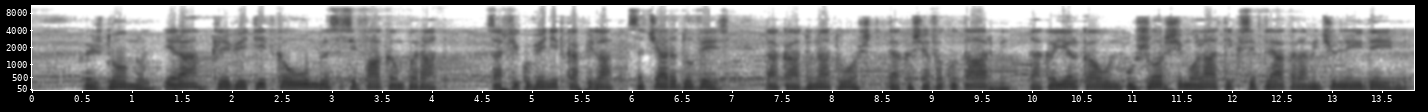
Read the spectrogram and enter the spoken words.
căci Domnul era clevetit că umblă să se facă împărat. S-ar fi cuvenit ca Pilat să ceară dovezi, dacă a adunat oști, dacă și-a făcut arme, dacă el ca un ușor și molatic se pleacă la minciunile ideilor.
